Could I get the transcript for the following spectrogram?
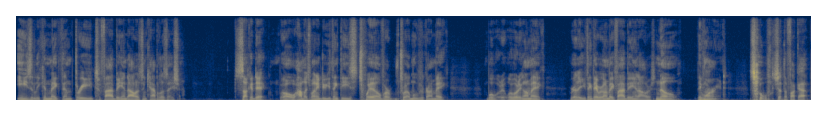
easily can make them three to five billion dollars in capitalization. Suck a dick well, how much money do you think these 12 or 12 movies are going to make? What, what, were they going to make? Really? You think they were going to make $5 billion? No, they weren't. So shut the fuck up.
